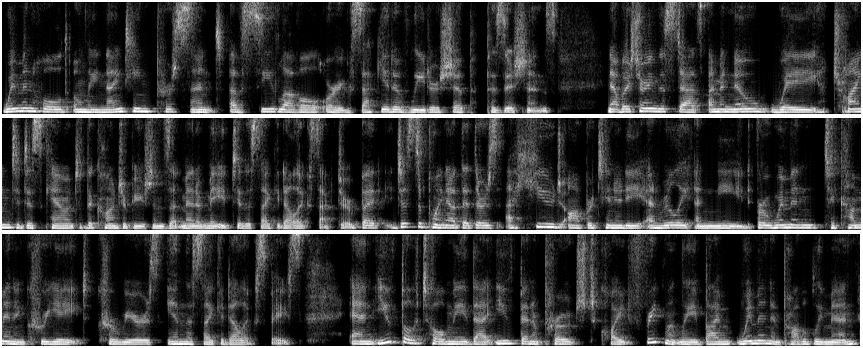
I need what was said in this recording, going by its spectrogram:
women hold only 19% of C level or executive leadership positions. Now, by sharing the stats, I'm in no way trying to discount the contributions that men have made to the psychedelic sector, but just to point out that there's a huge opportunity and really a need for women to come in and create careers in the psychedelic space. And you've both told me that you've been approached quite frequently by women and probably men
